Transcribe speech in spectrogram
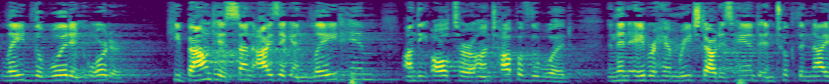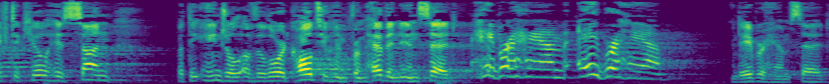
laid the wood in order. He bound his son Isaac and laid him on the altar on top of the wood. And then Abraham reached out his hand and took the knife to kill his son. But the angel of the Lord called to him from heaven and said, Abraham, Abraham. And Abraham said,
